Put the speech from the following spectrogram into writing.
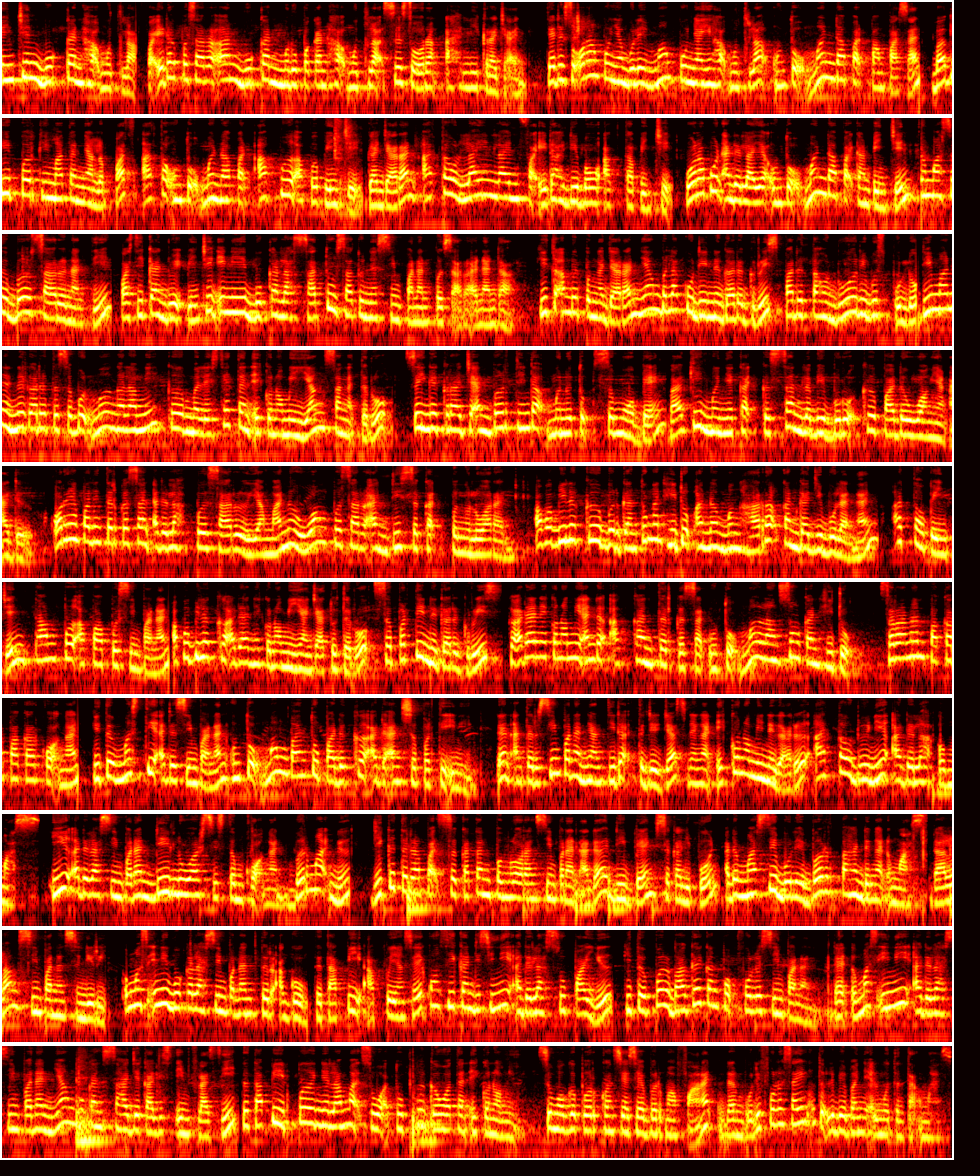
Pencen bukan hak mutlak. Faedah persaraan bukan merupakan hak mutlak seseorang ahli kerajaan. Tiada seorang pun yang boleh mempunyai hak mutlak untuk mendapat pampasan bagi perkhidmatan yang lepas atau untuk mendapat apa-apa pencen, ganjaran atau lain-lain faedah di bawah Akta Pencen. Walaupun anda layak untuk mendapatkan pencen semasa bersara nanti, pastikan duit pencen ini bukanlah satu-satunya simpanan persaraan anda. Kita ambil pengajaran yang berlaku di negara Greece pada tahun 2010 di mana negara tersebut mengalami kemelesetan ekonomi yang sangat teruk sehingga kerajaan bertindak menutup semua bank bagi menyekat kesan lebih buruk kepada wang yang ada. Orang yang paling terkesan adalah pesara yang mana wang persaraan disekat pengeluaran. Apabila kebergantungan hidup anda mengharapkan gaji bulanan atau pencen tanpa apa-apa simpanan, apabila keadaan ekonomi yang jatuh teruk seperti negara Greece, keadaan ekonomi anda akan terkesan untuk melangsungkan hidup. Saranan pakar-pakar kewangan, kita mesti ada simpanan untuk membantu pada keadaan seperti ini. Dan antara simpanan yang tidak terjejas dengan ekonomi negara atau dunia adalah emas. Ia adalah simpanan di luar sistem kewangan. Bermakna, jika terdapat sekatan pengeluaran simpanan anda di bank sekalipun, anda masih boleh bertahan dengan emas dalam simpanan sendiri. Emas ini bukanlah simpanan teragung, tetapi apa yang saya kongsikan di sini adalah supaya kita pelbagaikan portfolio simpanan. Dan emas ini adalah simpanan yang bukan sahaja kalis inflasi, tetapi penyelamat sewaktu kegawatan ekonomi. Semoga perkongsian saya bermanfaat dan boleh follow saya untuk lebih banyak ilmu tentang emas.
